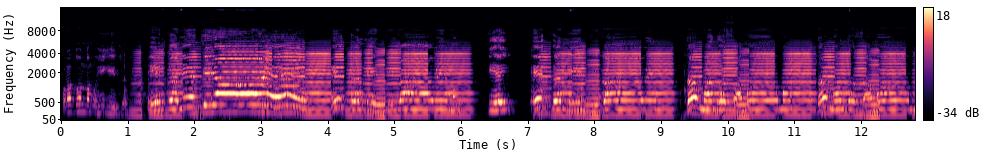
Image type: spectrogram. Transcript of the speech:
पुन्हा दोनदा मग ही घ्यायचं. मग ती आहे समाम समाम.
